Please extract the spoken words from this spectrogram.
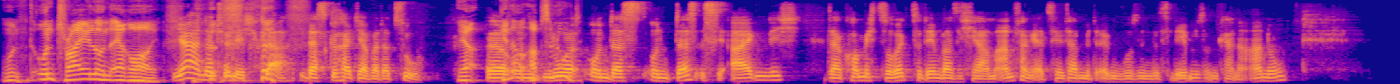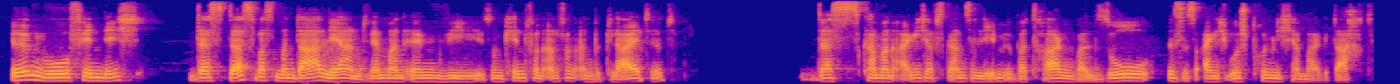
Und, und Trial und Error. Ja, natürlich, klar. Das gehört ja aber dazu. Ja, äh, genau, absolut. Nur, und, das, und das ist eigentlich, da komme ich zurück zu dem, was ich ja am Anfang erzählt habe, mit irgendwo Sinn des Lebens und keine Ahnung. Irgendwo finde ich, dass das, was man da lernt, wenn man irgendwie so ein Kind von Anfang an begleitet, das kann man eigentlich aufs ganze Leben übertragen, weil so ist es eigentlich ursprünglich ja mal gedacht.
